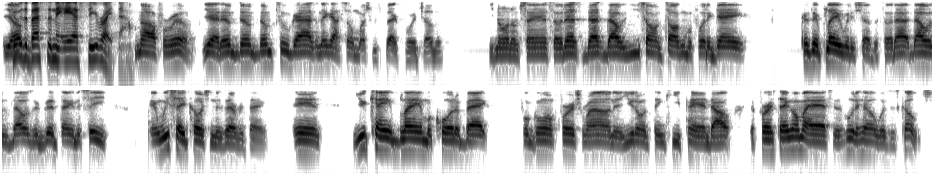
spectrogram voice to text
yep. two of the best in the AFC right now. No, for real. Yeah, them, them them two guys, and they got so much respect for each other. You know what I'm saying? So that's that's that was you saw them talking before the game because they played with each other. So that that was that was a good thing to see. And we say coaching is everything. And you can't blame a quarterback for going first round and you don't think he panned out. The first thing I'm gonna ask is who the hell was his coach?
